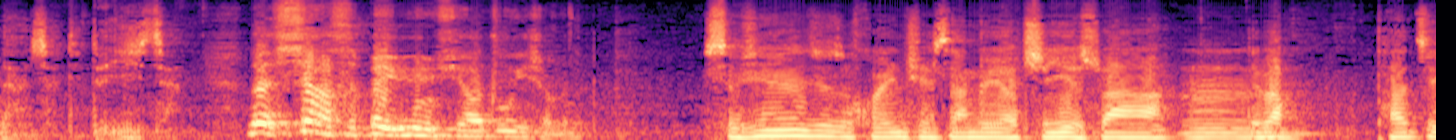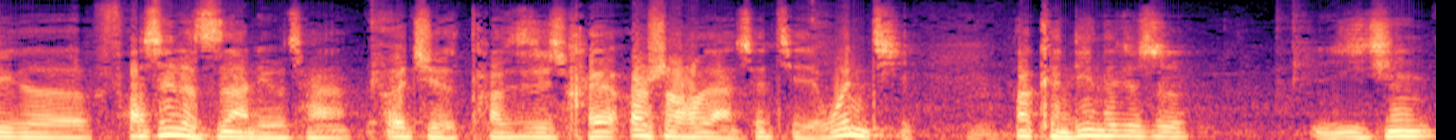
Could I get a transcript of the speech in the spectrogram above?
染色体的异常。那下次备孕需要注意什么呢？首先就是怀孕前三个月要吃叶酸啊，嗯，对吧？它这个发生了自然流产，而且它是还有二十二号染色体的问题，那肯定它就是已经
